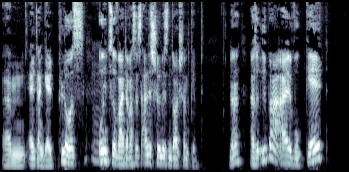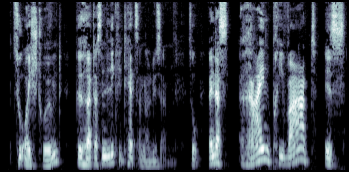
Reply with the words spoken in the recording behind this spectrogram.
ähm, Elterngeld Plus und so weiter, was es alles Schönes in Deutschland gibt. Ne? Also überall, wo Geld zu euch strömt, gehört das in Liquiditätsanalyse. So, wenn das rein privat ist,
